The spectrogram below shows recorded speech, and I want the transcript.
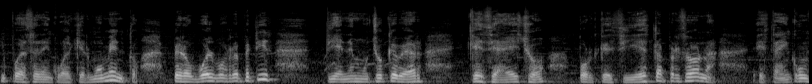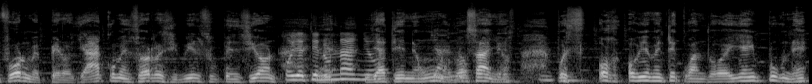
y puede ser en cualquier momento. Pero vuelvo a repetir, tiene mucho que ver que se ha hecho porque si esta persona está inconforme, pero ya comenzó a recibir su pensión. O ya tiene un año. Ya tiene uno o dos años. Pues obviamente cuando ella impugne,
